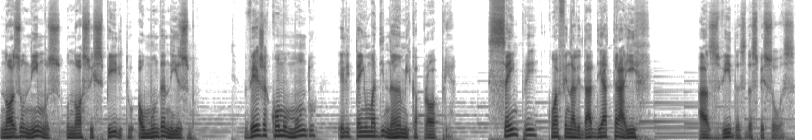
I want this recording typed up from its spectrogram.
nós unimos o nosso espírito ao mundanismo. Veja como o mundo ele tem uma dinâmica própria, sempre com a finalidade de atrair as vidas das pessoas.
